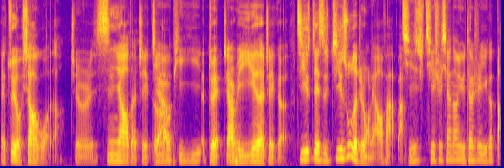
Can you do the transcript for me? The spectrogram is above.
哎，最有效果的就是新药的这个 GLP 一对 GLP 一的这个激类似激素的这种疗法吧。其实其实相当于它是一个靶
